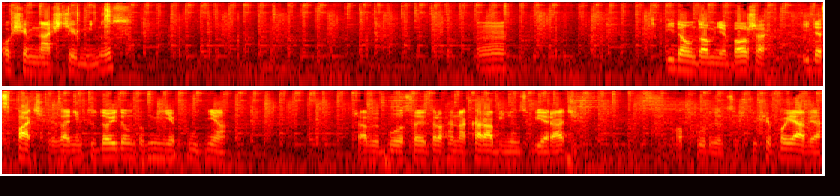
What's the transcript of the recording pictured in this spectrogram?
18 minus. Mm. Idą do mnie, Boże. Idę spać. Zanim tu dojdą, to minie pół dnia. Trzeba by było sobie trochę na karabin uzbierać. O kurde, coś tu się pojawia.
